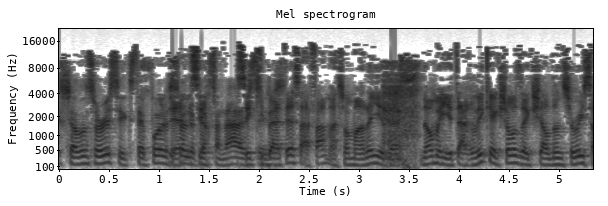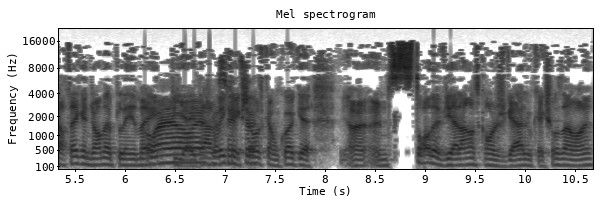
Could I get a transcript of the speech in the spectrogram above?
Sheldon Surrey, c'est que c'était pas le C'est- personnage. C'est qu'il battait sa femme à ce moment-là. Il était, non, mais il est arrivé quelque chose avec Sheldon Surrey. Il sortait avec une genre de playmate. Ouais, puis il est arrivé quelque chose comme quoi que un- une petite histoire de violence conjugale ou quelque chose même.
